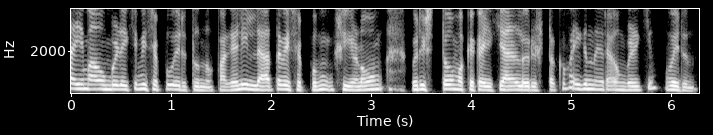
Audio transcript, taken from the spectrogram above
ടൈം ആകുമ്പോഴേക്കും വിശപ്പ് വരുത്തുന്നു. പകലില്ലാത്ത വിശപ്പും ക്ഷീണവും ഒരു ഇഷ്ടവും ഒക്കെ കഴിക്കാനുള്ള ഒരു ഇഷ്ടമൊക്കെ വൈകുന്നേരം ആകുമ്പോഴേക്കും വരുന്നു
